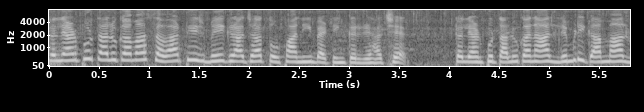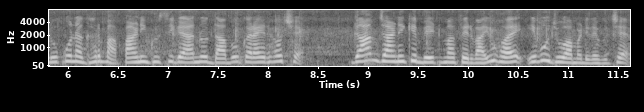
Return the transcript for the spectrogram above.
કલ્યાણપુર તાલુકામાં સવારથી જ મેઘરાજા તોફાની બેટિંગ કરી રહ્યા છે. કલ્યાણપુર તાલુકાના લીમડી ગામમાં લોકોના ઘરમાં પાણી ઘૂસી ગયાનો દાવો કરાઈ રહ્યો છે. ગામ જાણે કે બેટમાં ફેરવાયું હોય એવું જોવા મળી રહ્યું છે.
